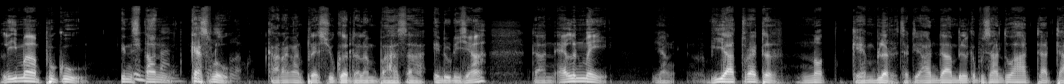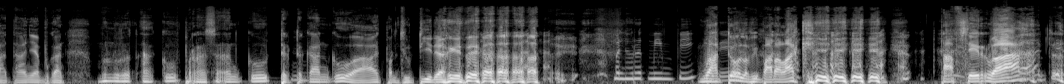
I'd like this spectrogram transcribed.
5 buku instan Instan cash flow. karangan Brad Sugar dalam bahasa Indonesia. Dan Ellen May yang via trader not gambler. Jadi Anda ambil keputusan itu ada datanya bukan menurut aku perasaanku deg-deganku wah penjudi dah gitu. Menurut mimpi. gitu Waduh ya. lebih parah lagi Tafsir waduh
